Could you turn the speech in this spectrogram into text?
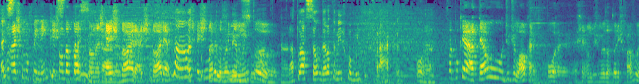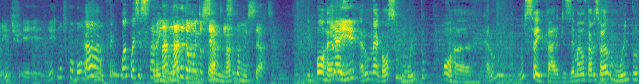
É Eu acho que não foi nem questão da estranho, atuação, né? acho que é a história. A história. Não, acho que a é história do filme é, muito. zoado, cara. A atuação dela também ficou muito fraca. Porra. Sabe por quê? Até o Jude Law, cara, que, porra, é um dos meus atores favoritos, e- e- ele não ficou bom no Ah, filme. tem alguma coisa Sabe, estranha. na- né, nada deu muito Sim, certo, nada sim. deu muito certo. E porra, E era, aí? era um negócio muito porra, era um. Não sei, cara, dizer, mas eu tava esperando muito,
